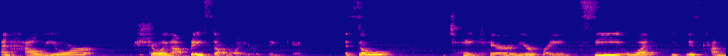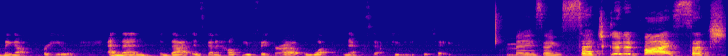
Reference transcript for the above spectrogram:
and how you're showing up based on what you're thinking. So take care of your brain, see what is coming up for you, and then that is going to help you figure out what next steps you need to take. Amazing. Such good advice. Such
